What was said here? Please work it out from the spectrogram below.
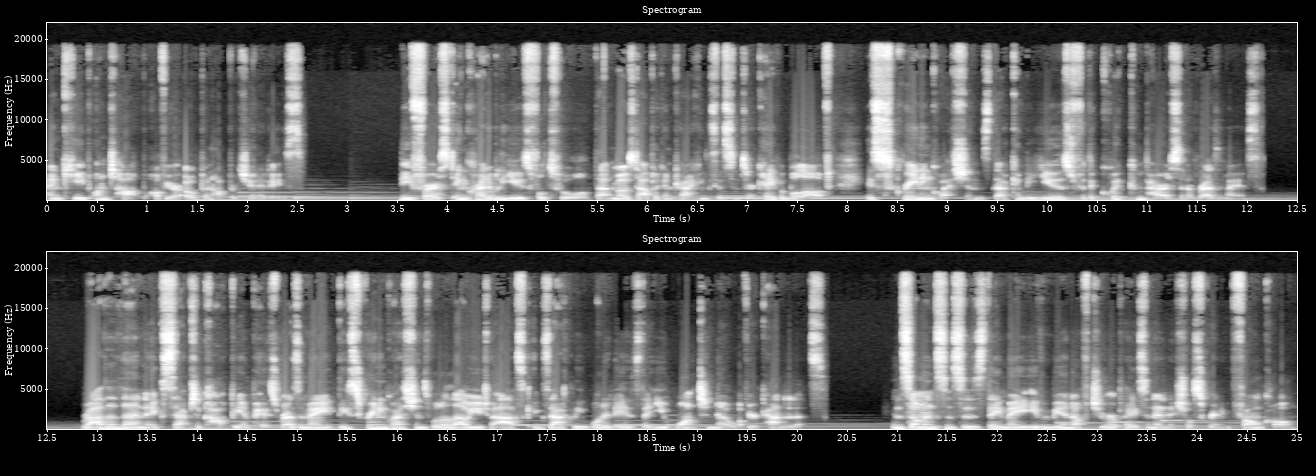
and keep on top of your open opportunities. The first incredibly useful tool that most applicant tracking systems are capable of is screening questions that can be used for the quick comparison of resumes. Rather than accept a copy and paste resume, these screening questions will allow you to ask exactly what it is that you want to know of your candidates. In some instances, they may even be enough to replace an initial screening phone call.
